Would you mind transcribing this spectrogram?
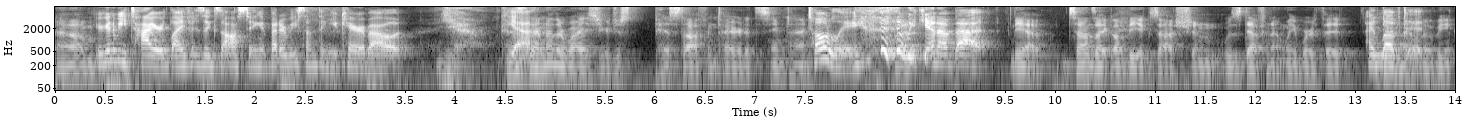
Um, You're gonna be tired. Life is exhausting. It better be something you care about. yeah. Because Yeah. then otherwise you're just pissed off and tired at the same time. Totally. we can't have that. Yeah. It sounds like all the exhaustion was definitely worth it. I loved that it. Movie.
